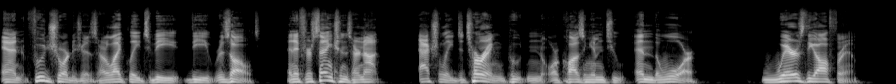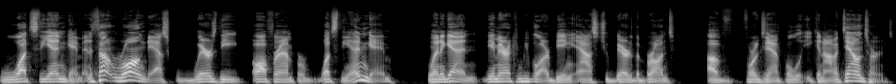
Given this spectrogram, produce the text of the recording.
and food shortages are likely to be the result, and if your sanctions are not actually deterring Putin or causing him to end the war, where's the off ramp? What's the end game? And it's not wrong to ask where's the off ramp or what's the end game when, again, the American people are being asked to bear the brunt of, for example, economic downturns.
